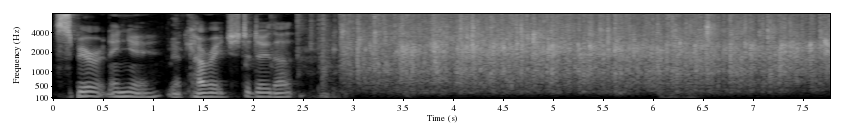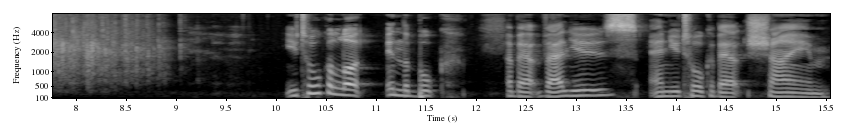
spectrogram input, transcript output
spirit in you, that courage to do that. You talk a lot in the book about values and you talk about shame.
